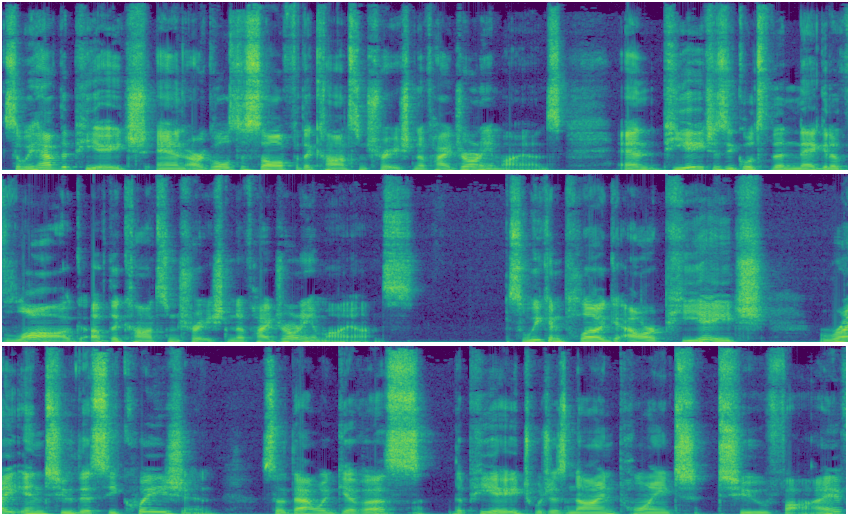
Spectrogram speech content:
So we have the pH, and our goal is to solve for the concentration of hydronium ions. And pH is equal to the negative log of the concentration of hydronium ions. So we can plug our pH right into this equation. So that would give us the pH, which is 9.25,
